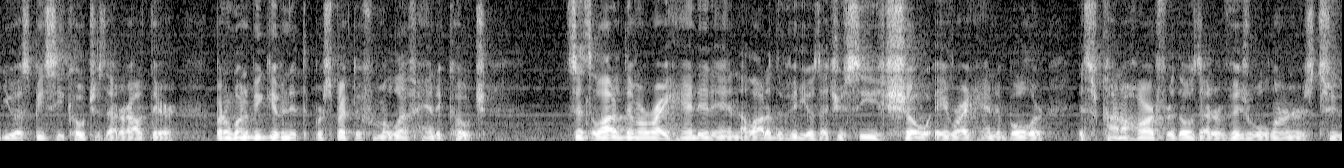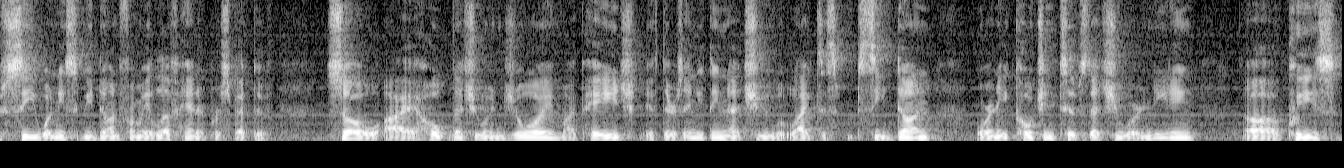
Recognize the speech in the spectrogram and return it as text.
USBC coaches that are out there, but I'm going to be giving it the perspective from a left-handed coach. Since a lot of them are right-handed and a lot of the videos that you see show a right-handed bowler, it's kind of hard for those that are visual learners to see what needs to be done from a left-handed perspective. So I hope that you enjoy my page. If there's anything that you would like to see done or any coaching tips that you are needing, uh, please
